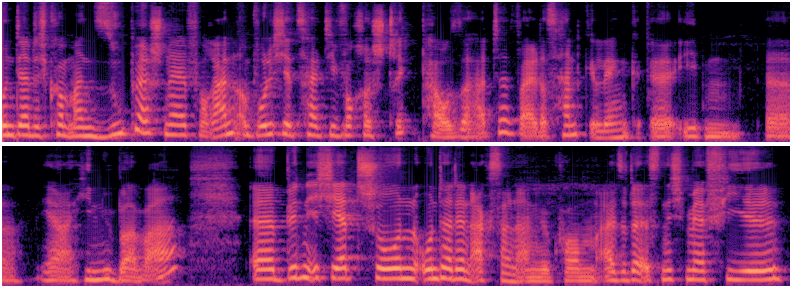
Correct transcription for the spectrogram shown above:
und dadurch kommt man super schnell voran, obwohl ich jetzt halt die Woche Strickpause hatte, weil das Handgelenk äh, eben äh, ja hinüber war, äh, bin ich jetzt schon unter den Achseln angekommen. Also da ist nicht mehr viel,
